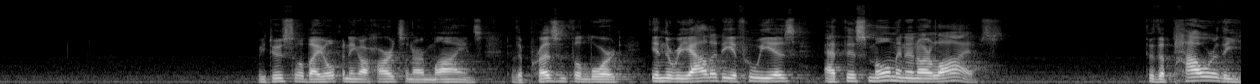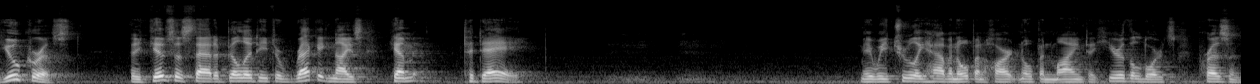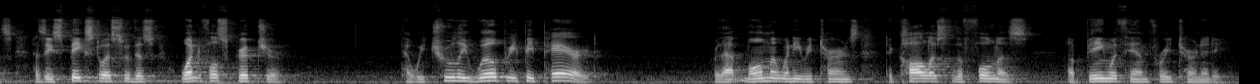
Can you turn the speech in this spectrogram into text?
We do so by opening our hearts and our minds to the presence of the Lord in the reality of who He is at this moment in our lives. Through the power of the Eucharist, that He gives us that ability to recognize Him today May we truly have an open heart and open mind to hear the Lord's presence as He speaks to us through this wonderful scripture, that we truly will be prepared for that moment when He returns to call us to the fullness of being with Him for eternity.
